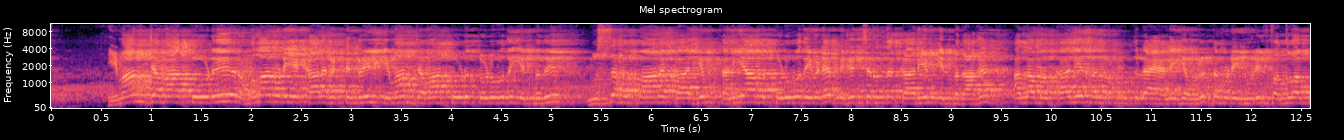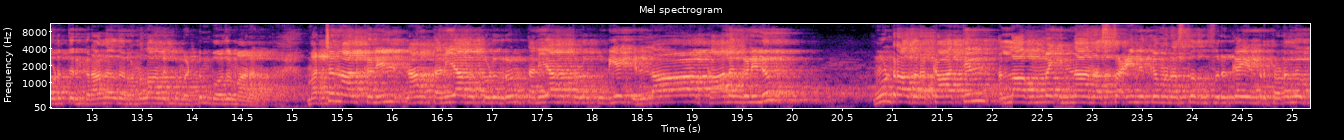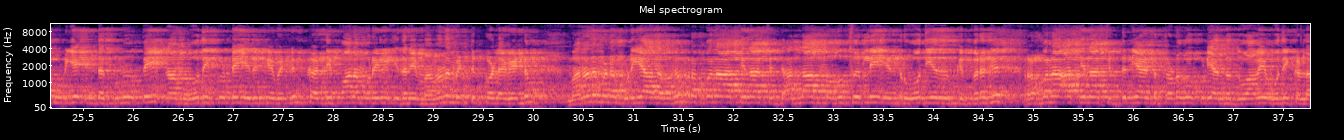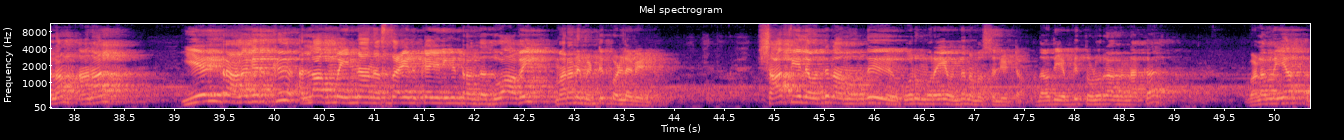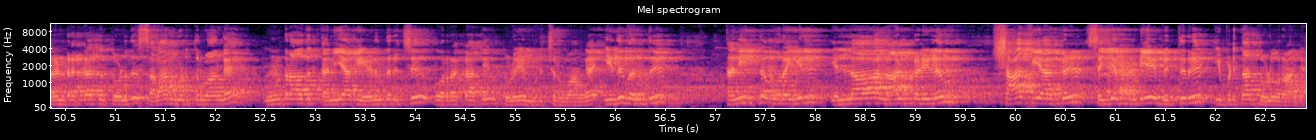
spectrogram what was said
இமாம் ஜமாத்தோடு ரமலானுடைய காலகட்டங்களில் இமாம் ஜமாத்தோடு தொழுவது என்பது முஸ்தஹப்பான காரியம் தனியாக தொழுவதை விட மிகச்சிறந்த காரியம் என்பதாக அல்லாமா காலியசான் ரஹமத்துல்லாய் அலைஹி அவர்கள் தம்முடைய நூலில் பத்துவா கொடுத்திருக்கிறார்கள் அது ரமலானுக்கு மட்டும் போதுமானது. மற்ற நாட்களில் நாம் தனியாக தொழுகிறோம். தனியாக தொழக்கூடிய எல்லா காலங்களிலும் மூன்றாவது ரக்காத்தில் அல்லாஹும்மை இன்னா நஸ்தஈனுக்க வ நஸ்தகுஃபிருக்க என்று தொடங்கக்கூடிய இந்த குணத்தை நாம் ஓதிக்கொண்டே இருக்க வேண்டும். கண்டிப்பான முறையில் இதனை மனனமிட்டுக் கொள்ள வேண்டும். மனனமிட முடியாதவர்கள் ரப்பனா அத்தினா ஃபித் அல்லாஹ் மகுஃபிர்லி என்று ஓதியதற்கு பிறகு ரப்பனா அத்தினா ஃபித் என்று தொடங்கக்கூடிய அந்த துவாவை ஓதிக்கொள்ளலாம் ஆனால் இயன்ற அளவிற்கு அல்லாஹும்மை இன்னா நஸ்தாயினுக்க என்கின்ற அந்த துவாவை மனனமிட்டுக் கொள்ள வேண்டும். ஷாஃபியில் வந்து நாம் வந்து ஒரு முறையை வந்து நம்ம சொல்லிட்டோம். அதாவது எப்படி தொழுறாங்கன்னாக்கா வளமையாக ரெண்டு ரக்காத்து தொழுது சலாம் கொடுத்துருவாங்க. மூன்றாவது தனியாக எழுந்திருச்சு ஒரு ரக்காத்தையும் தொழுகை முடிச்சிருவாங்க. இது வந்து தனித்த முறையில் எல்லா நாட்களிலும் ஷாஃபியாக்கள் செய்யக்கூடிய வித்திரு இப்படி தான் தொழுகிறாங்க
